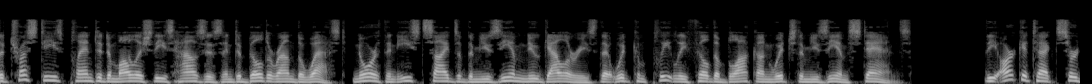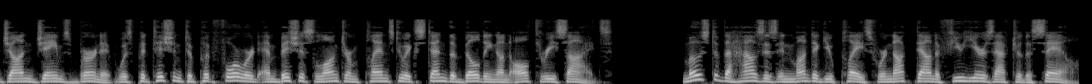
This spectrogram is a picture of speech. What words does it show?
The trustees plan to demolish these houses and to build around the west, north and east sides of the museum new galleries that would completely fill the block on which the museum stands. The architect Sir John James Burnet was petitioned to put forward ambitious long-term plans to extend the building on all three sides. Most of the houses in Montague Place were knocked down a few years after the sale.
